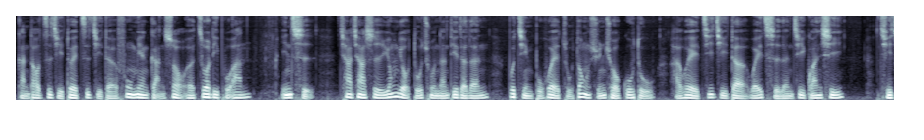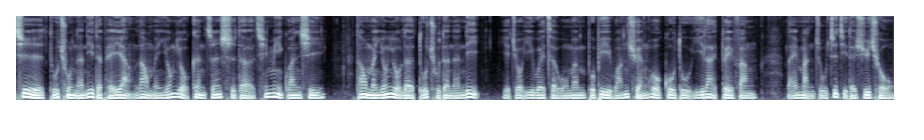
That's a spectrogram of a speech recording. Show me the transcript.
感到自己对自己的负面感受而坐立不安。因此，恰恰是拥有独处能力的人，不仅不会主动寻求孤独，还会积极地维持人际关系。其次，独处能力的培养，让我们拥有更真实的亲密关系。当我们拥有了独处的能力，也就意味着我们不必完全或过度依赖对方来满足自己的需求。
